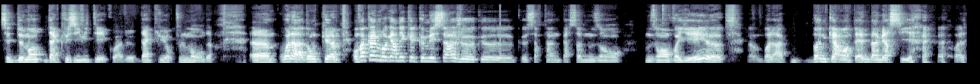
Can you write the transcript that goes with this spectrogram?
cette demande d'inclusivité, quoi, d'inclure tout le monde. Euh, voilà, donc euh, on va quand même regarder quelques messages que, certaines personnes nous ont nous ont envoyé. Euh, voilà, bonne quarantaine. Ben merci. voilà,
